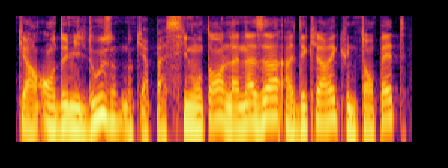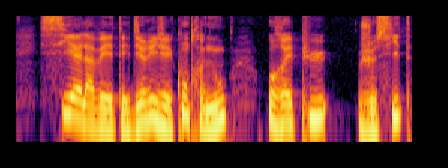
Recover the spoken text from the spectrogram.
Car en 2012, donc il n'y a pas si longtemps, la NASA a déclaré qu'une tempête, si elle avait été dirigée contre nous, aurait pu, je cite,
